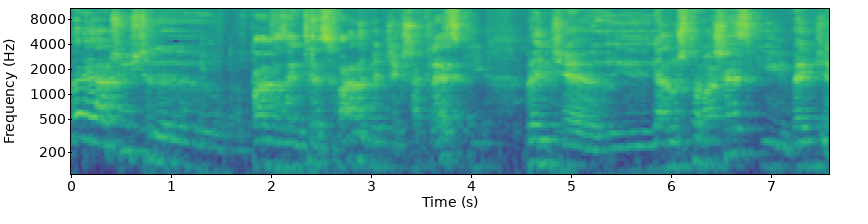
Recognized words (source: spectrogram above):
No ja oczywiście y, bardzo zainteresowany, będzie Krzaklewski, będzie y, Janusz Tomaszewski, będzie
